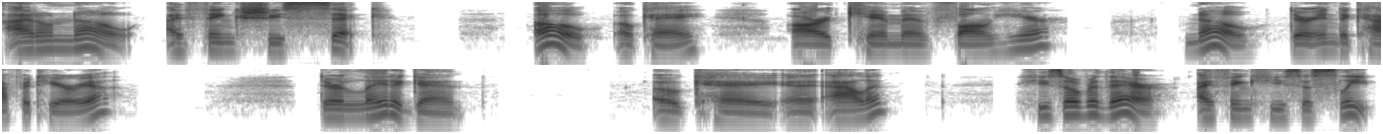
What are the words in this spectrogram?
I don't know. I think she's sick. Oh, okay. Are Kim and Fong here? No, they're in the cafeteria. They're late again. Okay, and Alan? He's over there. I think he's asleep.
